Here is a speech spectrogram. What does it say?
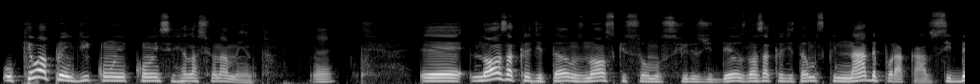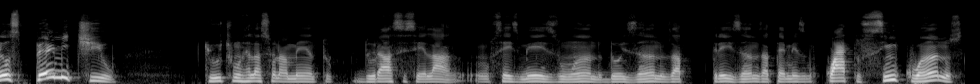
o que eu aprendi com, com esse relacionamento? Né? É, nós acreditamos, nós que somos filhos de Deus, nós acreditamos que nada é por acaso. Se Deus permitiu que o último relacionamento durasse, sei lá, uns seis meses, um ano, dois anos, três anos, até mesmo quatro, cinco anos,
